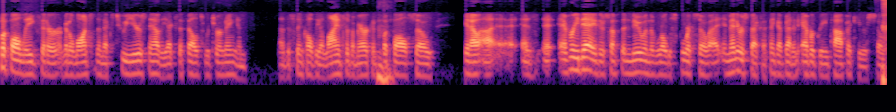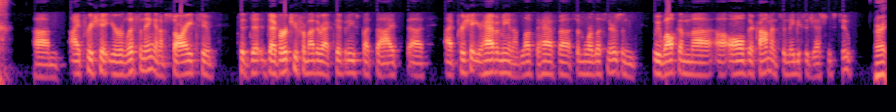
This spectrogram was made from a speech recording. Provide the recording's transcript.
football leagues that are, are going to launch in the next two years now. The XFL is returning, and this thing called the Alliance of American mm-hmm. Football. So you know, uh, as uh, every day there's something new in the world of sports. So, uh, in many respects, I think I've got an evergreen topic here. So, um, I appreciate your listening, and I'm sorry to to di- divert you from other activities, but I uh, I appreciate your having me, and I'd love to have uh, some more listeners, and we welcome uh, all of their comments and maybe suggestions too. All right,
